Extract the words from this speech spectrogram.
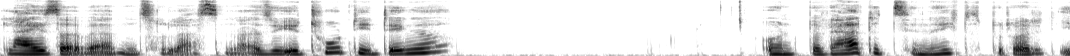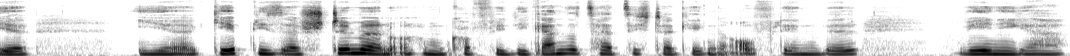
leiser werden zu lassen. Also ihr tut die Dinge und bewertet sie nicht. Das bedeutet, ihr, ihr gebt dieser Stimme in eurem Kopf, die die ganze Zeit sich dagegen auflehnen will, weniger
